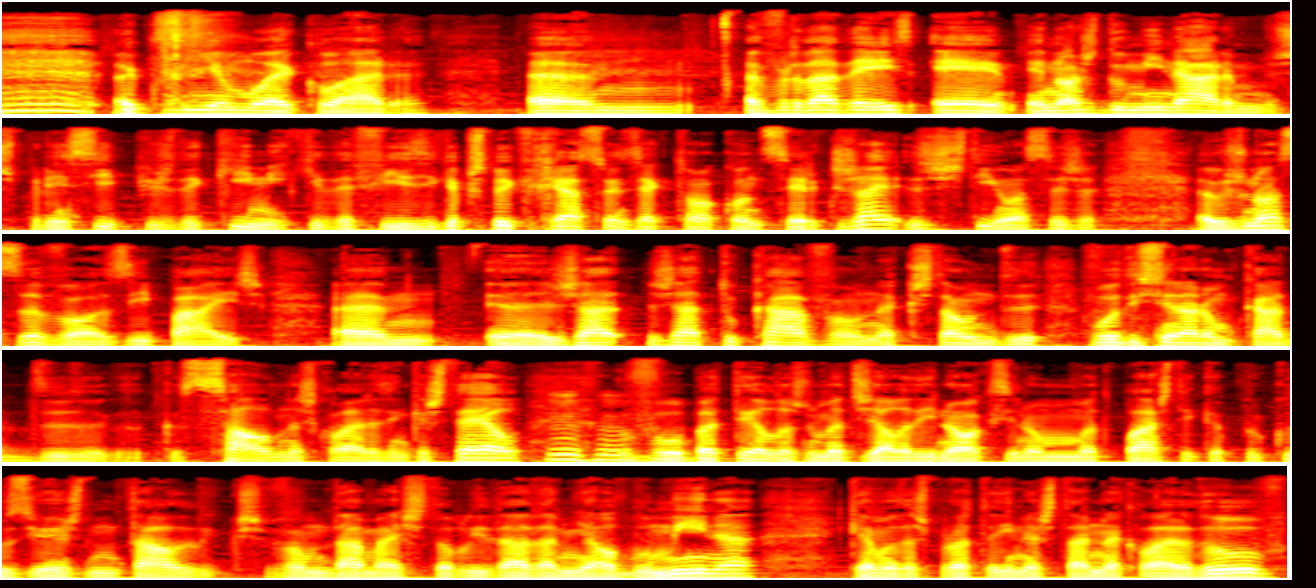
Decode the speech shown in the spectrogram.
a cozinha molecular Um, a verdade é, é, é, nós dominarmos princípios da química e da física, perceber que reações é que estão a acontecer, que já existiam, ou seja, os nossos avós e pais um, eh, já, já tocavam na questão de vou adicionar um bocado de sal nas claras em castelo, uhum. vou batê-las numa tigela de inox e não numa de plástica, porque os iões metálicos vão me dar mais estabilidade à minha albumina, que é uma das proteínas que está na clara de ovo.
